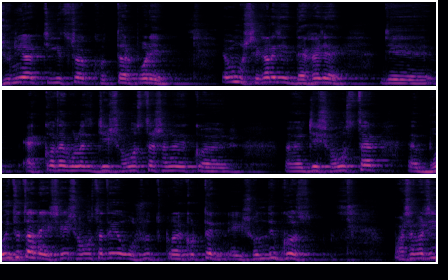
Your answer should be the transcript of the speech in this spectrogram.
জুনিয়র চিকিৎসক হত্যার পরে। এবং সেখানে যে দেখা যায় যে, এক কথা বলা যে সংস্থার সঙ্গে যে সংস্থার বৈধতা নেই, সেই সংস্থা থেকে ওষুধ ক্রয় করতেন এই সন্দীপ ঘোষ। পাশাপাশি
